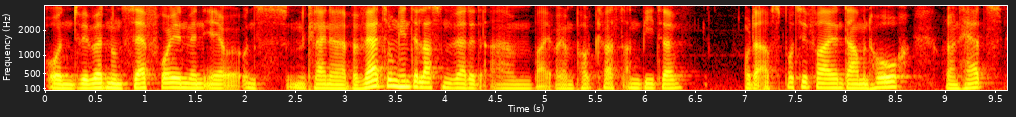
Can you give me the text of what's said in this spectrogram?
und wir würden uns sehr freuen, wenn ihr uns eine kleine Bewertung hinterlassen werdet ähm, bei eurem Podcast-Anbieter oder auf Spotify einen Daumen hoch oder ein Herz.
